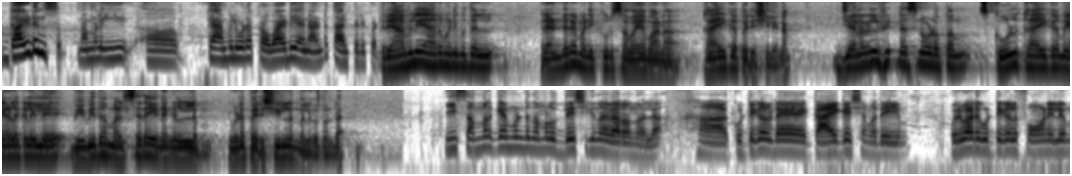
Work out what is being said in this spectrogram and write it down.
ഗൈഡൻസും നമ്മൾ ഈ ക്യാമ്പിലൂടെ പ്രൊവൈഡ് ചെയ്യാനാണ് താല്പര്യപ്പെടുന്നത് രാവിലെ ആറ് മണി മുതൽ രണ്ടര മണിക്കൂർ സമയമാണ് കായിക പരിശീലനം. ജനറൽ ഫിറ്റ്നസിനോടൊപ്പം സ്കൂൾ കായിക മേളകളിലെ വിവിധ മത്സര ഇനങ്ങളിലും ഇവിടെ പരിശീലനം നൽകുന്നുണ്ട്. ഈ സമ്മർ ക്യാമ്പ് കൊണ്ട് നമ്മൾ ഉദ്ദേശിക്കുന്നത് വേറെ ഒന്നുമല്ല. കുട്ടികളുടെ കായികക്ഷമതയും ഒരുപാട് കുട്ടികൾ ഫോണിലും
